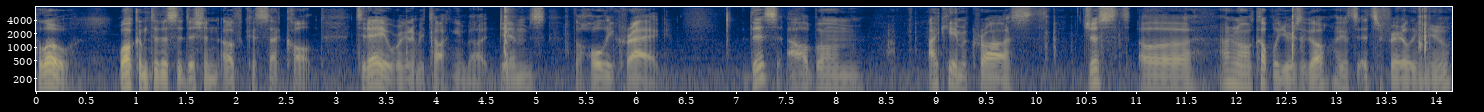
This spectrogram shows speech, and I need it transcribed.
Hello, welcome to this edition of Cassette Cult. Today we're going to be talking about Dim's The Holy Crag. This album I came across just, uh, I don't know, a couple years ago. It's, it's fairly new.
